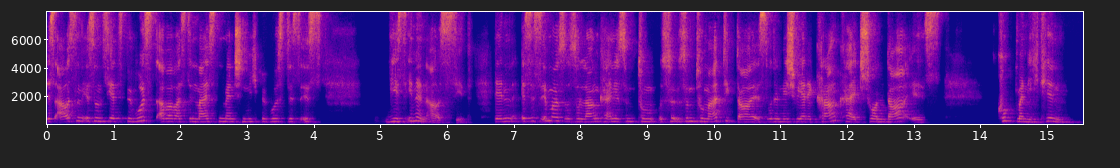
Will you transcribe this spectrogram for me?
das Außen ist uns jetzt bewusst, aber was den meisten Menschen nicht bewusst ist, ist, wie es innen aussieht. Denn es ist immer so, solange keine Symptom Symptomatik da ist oder eine schwere Krankheit schon da ist, guckt man nicht hin.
